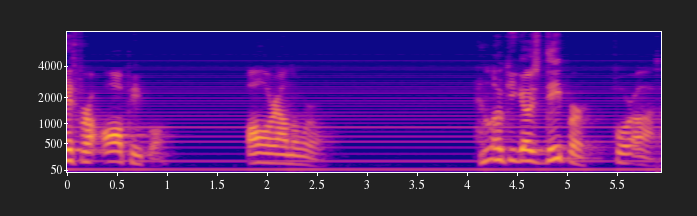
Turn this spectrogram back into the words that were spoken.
it's for all people, all around the world. And Luke, he goes deeper for us.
